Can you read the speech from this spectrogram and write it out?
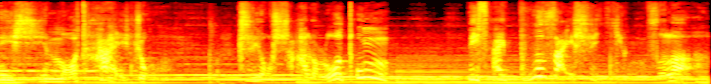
你心魔太重，只有杀了罗通，你才不再是影子了。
